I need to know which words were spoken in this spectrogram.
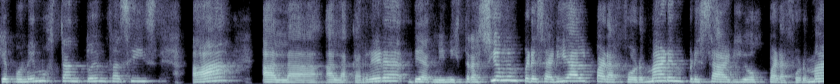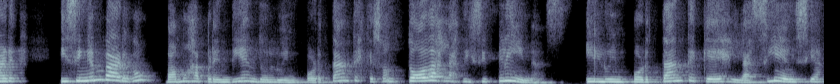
que ponemos tanto énfasis a, la, carrera de administración empresarial para formar empresarios, para formar... Y sin embargo, vamos aprendiendo lo importantes que son todas las disciplinas y lo importante que es la ciencia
